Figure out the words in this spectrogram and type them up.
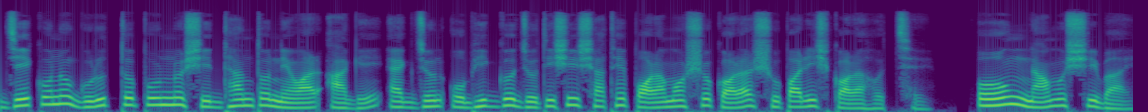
যে কোনো গুরুত্বপূর্ণ সিদ্ধান্ত নেওয়ার আগে একজন অভিজ্ঞ জ্যোতিষীর সাথে পরামর্শ করার সুপারিশ করা হচ্ছে। ওং নাম শিবায়।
